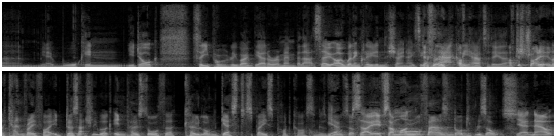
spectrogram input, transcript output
um, you know walking your dog, so you probably won't be able to remember that. So I will include in the show notes Definitely. exactly I've- how to do that. I've just tried it and I can verify it does actually work. In post author colon guest space podcasting has yeah. brought up So if someone four thousand odd results. Yeah. Now,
